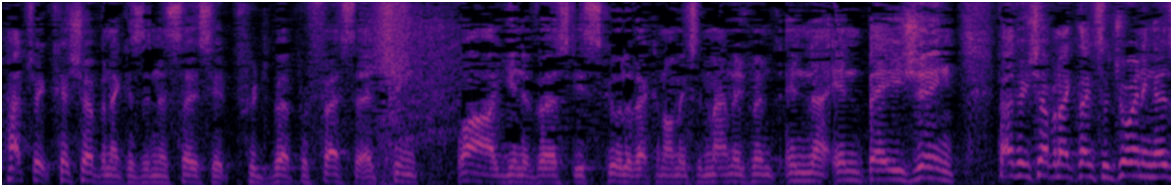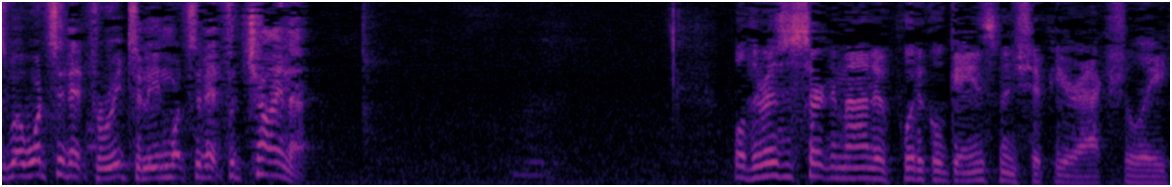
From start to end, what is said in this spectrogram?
Patrick Chovanec is an associate uh, professor at Tsinghua University School of Economics and Management in, uh, in Beijing. Patrick Chovanec, thanks for joining us. Well, what's in it for Italy and what's in it for China? Well, there is a certain amount of political gamesmanship here, actually.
